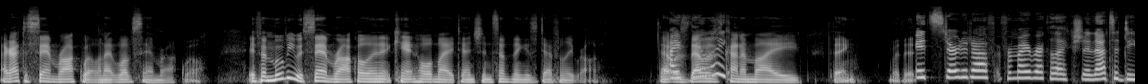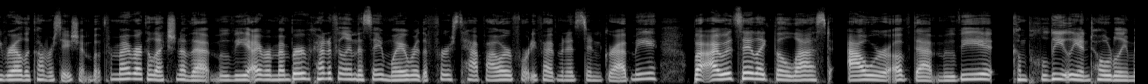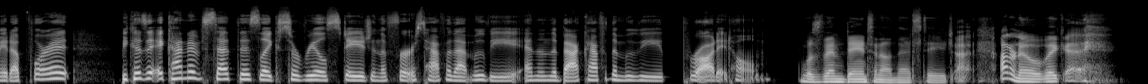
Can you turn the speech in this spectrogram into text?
I got to Sam Rockwell, and I love Sam Rockwell. If a movie with Sam Rockwell in it can't hold my attention, something is definitely wrong. That I was that was like- kind of my thing with it. It started off, from my recollection, not to derail the conversation, but from my recollection of that movie, I remember kind of feeling the same way where the first half hour, 45 minutes didn't grab me. But I would say like the last hour of that movie completely and totally made up for it because it, it kind of set this like surreal stage in the first half of that movie. And then the back half of the movie brought it home. Was them dancing on that stage. I, I don't know, like uh,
